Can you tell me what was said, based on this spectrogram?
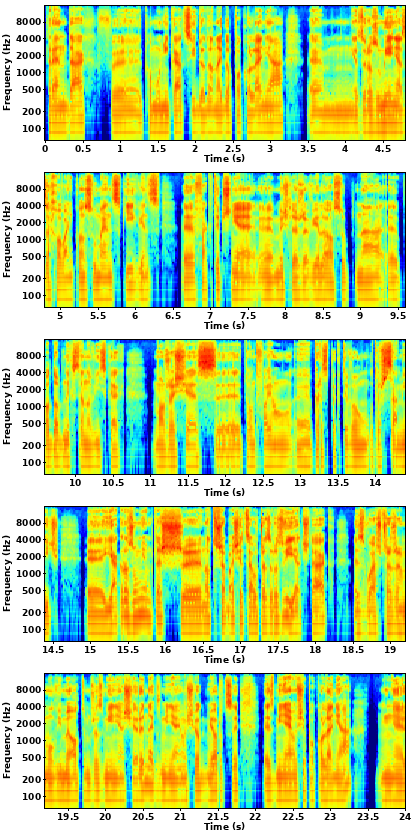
trendach, w komunikacji do danego pokolenia, zrozumienia zachowań konsumenckich, więc faktycznie myślę, że wiele osób na podobnych stanowiskach może się z tą twoją perspektywą utożsamić. Jak rozumiem też, no trzeba się cały czas rozwijać, tak? Zwłaszcza, że mówimy o tym, że zmienia się rynek, zmieniają się odbiorcy, e, zmieniają się pokolenia. Mm, e,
